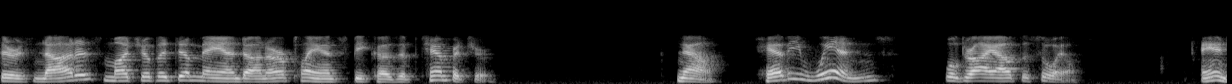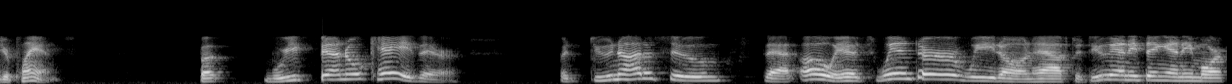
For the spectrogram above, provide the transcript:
There's not as much of a demand on our plants because of temperature. Now, heavy winds will dry out the soil and your plants. But we've been okay there. But do not assume that, oh, it's winter, we don't have to do anything anymore.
